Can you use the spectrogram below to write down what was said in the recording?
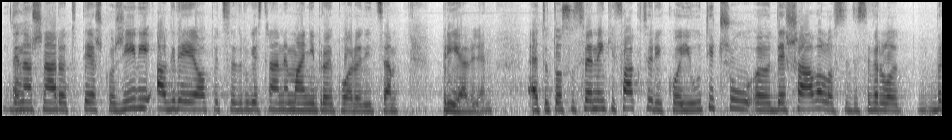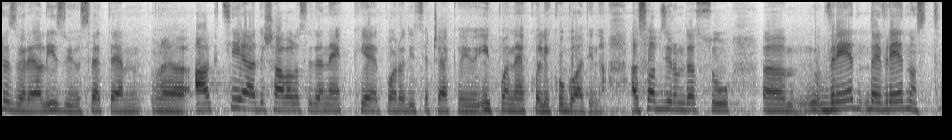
gde naš narod teško živi, a gde je opet sa druge strane manji broj porodica prijavljen. Eto, to su sve neki faktori koji utiču. E, dešavalo se da se vrlo brzo realizuju sve te akcije, a dešavalo se da neke porodice čekaju i po nekoliko godina. A s obzirom da je vrednost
